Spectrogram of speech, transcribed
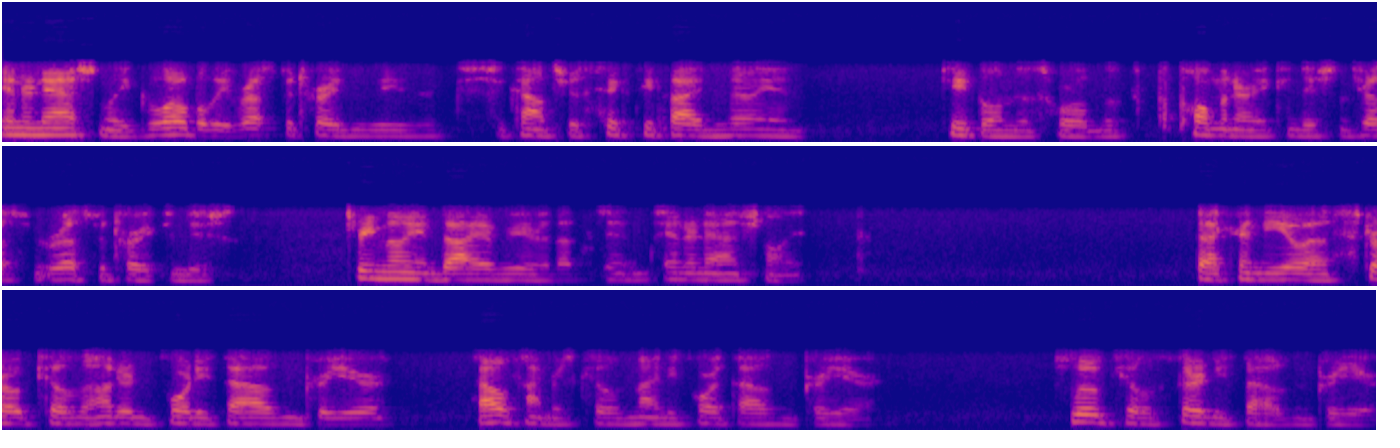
Internationally, globally, respiratory disease accounts for 65 million people in this world with pulmonary conditions, res- respiratory conditions. Three million die every year. That's in, internationally. Back in the U.S., stroke kills 140,000 per year. Alzheimer's kills 94,000 per year. Flu kills 30,000 per year.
